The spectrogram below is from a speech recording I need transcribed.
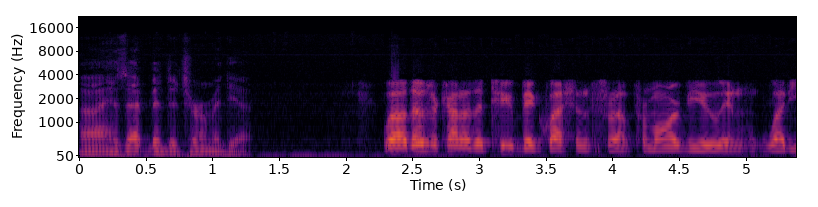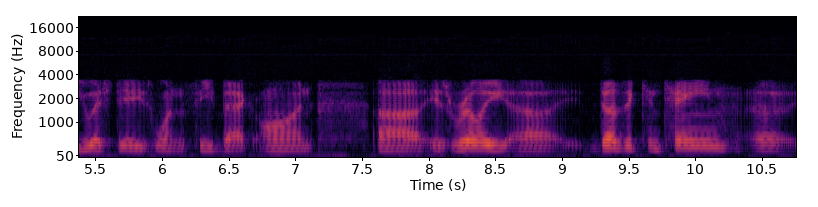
uh, has that been determined yet? Well, those are kind of the two big questions from from our view, and what USDA is wanting feedback on uh, is really uh, does it contain uh,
